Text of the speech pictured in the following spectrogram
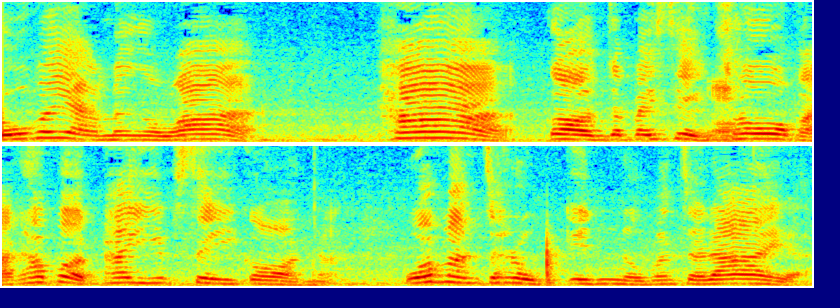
รู้มาอย่างหนึ่งอะว่า ถ้าก่อนจะไปเสี่ยงโชคอะถ้าเปิดไพ่ยิปซีก่อนอะว่ามันจะถูกกินหรือมันจะได้อะ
